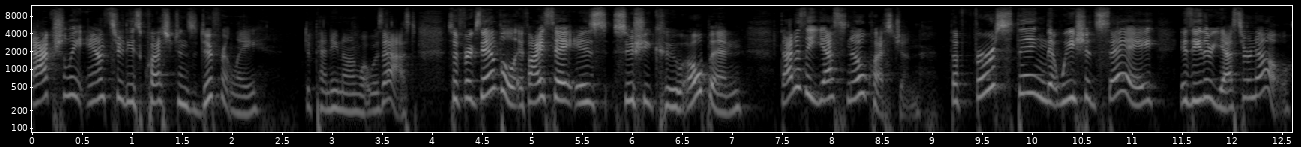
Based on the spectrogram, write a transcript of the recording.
actually answer these questions differently depending on what was asked. So for example, if I say, is Sushi Ku open? That is a yes no question. The first thing that we should say is either yes or no.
